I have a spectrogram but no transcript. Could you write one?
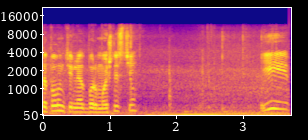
дополнительный отбор мощности и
